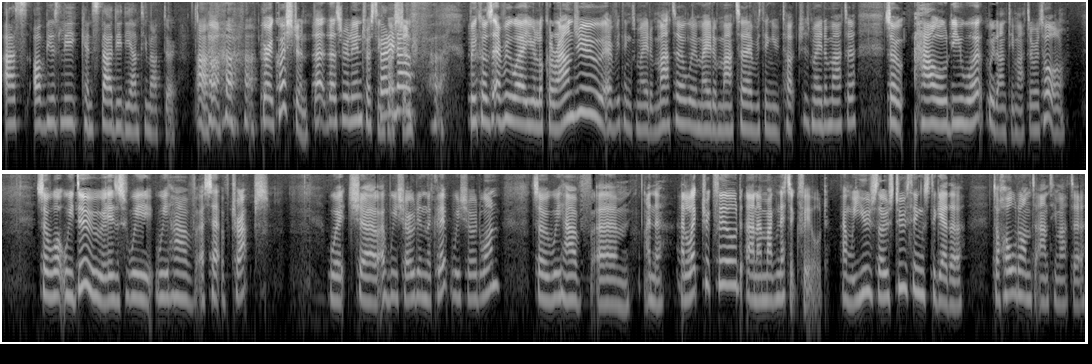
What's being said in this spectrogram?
as obviously, can study the antimatter? Ah, Great question. That, that's really interesting fair question. enough. because everywhere you look around you, everything's made of matter. We're made of matter. Everything you touch is made of matter. So how do you work with antimatter at all? So what we do is we we have a set of traps, which uh, we showed in the clip. We showed one. So we have um, an, an electric field and a magnetic field, and we use those two things together to hold on to antimatter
